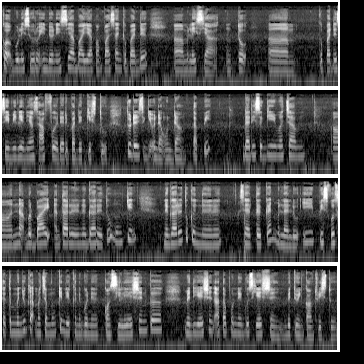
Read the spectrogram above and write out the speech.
court boleh suruh Indonesia bayar pampasan kepada uh, Malaysia untuk um, kepada civilian yang suffer daripada kes tu. Tu dari segi undang-undang. Tapi dari segi macam uh, nak berbaik antara negara tu mungkin negara tu kena settlekan melalui peaceful settlement juga. Macam mungkin dia kena guna conciliation ke mediation ataupun negotiation between countries tu.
